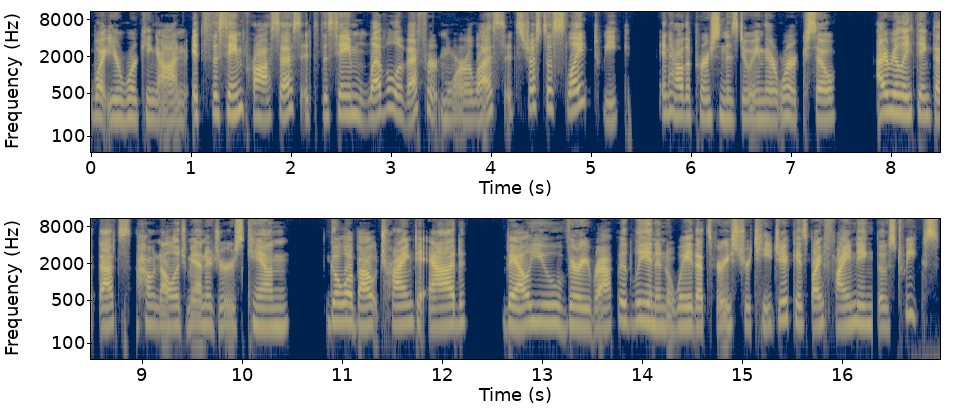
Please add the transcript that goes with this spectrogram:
what you're working on. It's the same process, it's the same level of effort, more or less. It's just a slight tweak in how the person is doing their work. So I really think that that's how knowledge managers can go about trying to add value very rapidly and in a way that's very strategic is by finding those tweaks.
